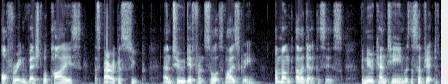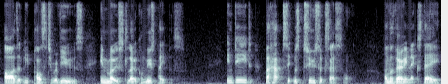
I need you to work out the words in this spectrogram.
offering vegetable pies, asparagus soup, and two different sorts of ice cream, among other delicacies, the new canteen was the subject of ardently positive reviews in most local newspapers. Indeed, perhaps it was too successful. On the very next day,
